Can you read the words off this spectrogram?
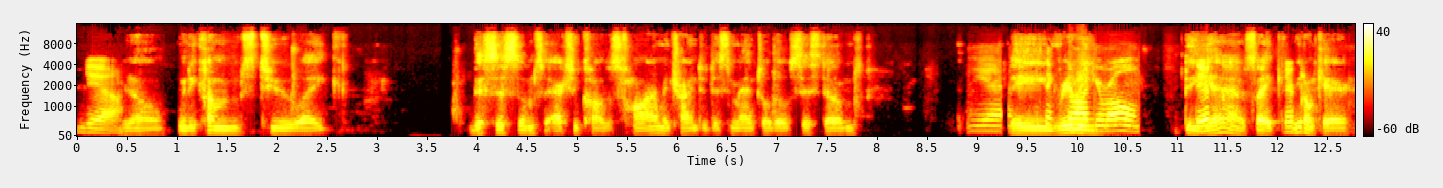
yeah, you know, when it comes to like the systems that actually cause harm and trying to dismantle those systems, yeah, they like really on your own. They, yeah, it's like we don't care.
